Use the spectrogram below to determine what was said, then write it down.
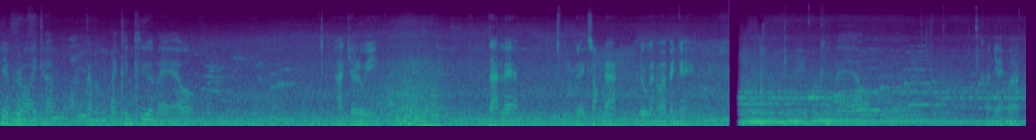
เรียบร้อยครับกำลังจะไปขึ้นเครื่องแล้ว ผ่านฉลุยด่านแรก เหลืออีกสองด่านดูกันว่าเป็นไงขึ้นแล้วเครื่องใหญ่มากก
